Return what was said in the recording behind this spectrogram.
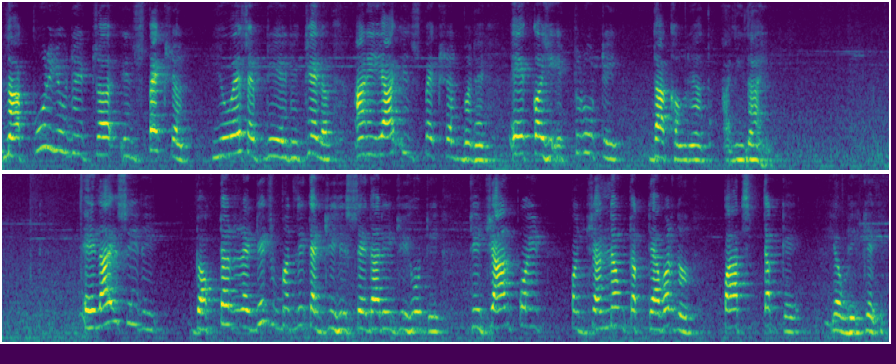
नागपूर युनिटचं inspection U S F D एने केलं आणि या इन्स्पेक्शनमध्ये एकही त्रुटी दाखवण्यात आली नाही. एल आय सीने डॉक्टर रेड्डीजमधली त्यांची हिस्सेदारी जी होती ती चार पॉईंट पंच्याण्णव टक्क्यावरनं पाच टक्के एवढी केली.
